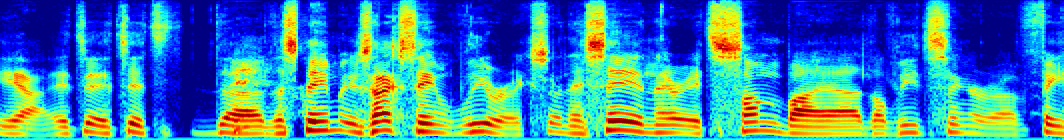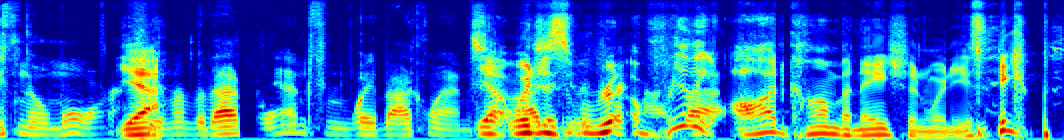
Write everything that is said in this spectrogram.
Yeah, it's it's it's the the same exact same lyrics, and they say in there it's sung by uh, the lead singer of Faith No More. Yeah. you remember that band from way back when? Yeah, So I which is re- a really that. odd combination when you think about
